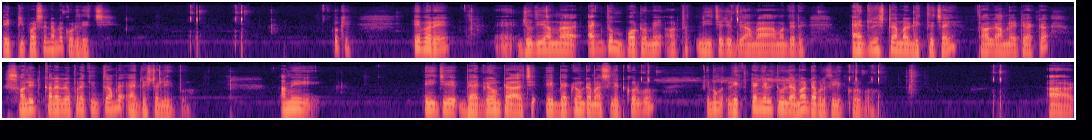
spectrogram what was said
এইট্টি পার্সেন্ট আমরা করে দিচ্ছি। ওকে এবারে যদি আমরা একদম বটমে অর্থাৎ নিচে যদি আমরা আমাদের অ্যাড্রেসটা আমরা লিখতে চাই, তাহলে আমরা এটা একটা সলিড কালারের উপরে কিন্তু আমরা অ্যাড্রেসটা লিখব। আমি এই যে ব্যাকগ্রাউন্ডটা আছে, এই ব্যাকগ্রাউন্ডটা আমরা সিলেক্ট করব এবং রেক্ট্যাঙ্গেল টুলে আমরা ডাবল ক্লিক করব। আর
